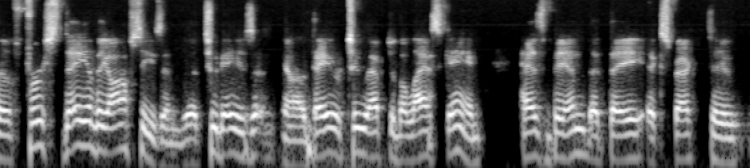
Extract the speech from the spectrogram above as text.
uh, first day of the offseason, the two days, you know, a day or two after the last game, has been that they expect to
